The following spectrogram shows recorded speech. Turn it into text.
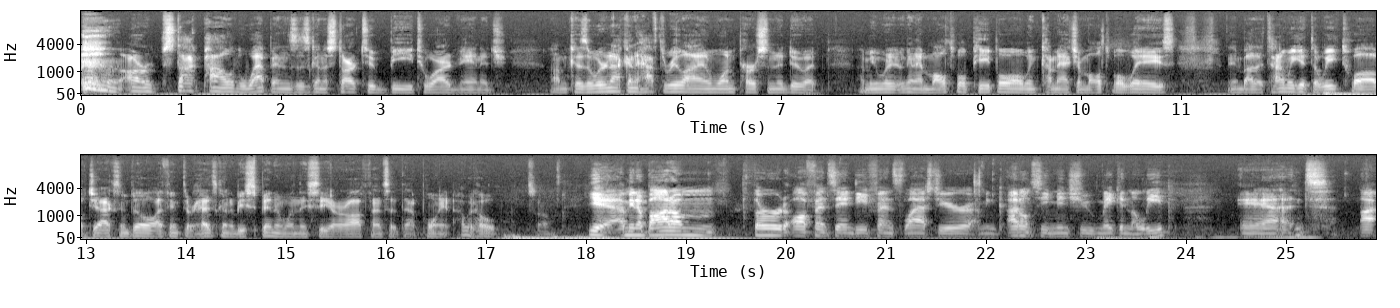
our stockpile of weapons is going to start to be to our advantage because um, we're not going to have to rely on one person to do it. I mean, we're going to have multiple people. We come at you multiple ways. And by the time we get to week 12, Jacksonville, I think their head's going to be spinning when they see our offense at that point. I would hope. So. Yeah, I mean, a bottom third offense and defense last year. I mean, I don't see Minshew making the leap, and I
